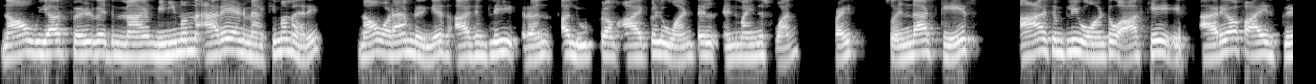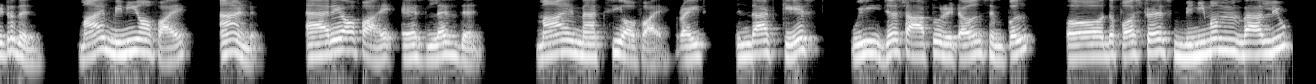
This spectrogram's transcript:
Now we are filled with minimum array and maximum array. Now what I'm doing is I simply run a loop from i equal to 1 till n minus 1, right? So in that case, I simply want to ask, hey, if array of i is greater than my mini of i and array of i is less than my maxi of i right? In that case we just have to return simple uh, the first is minimum value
